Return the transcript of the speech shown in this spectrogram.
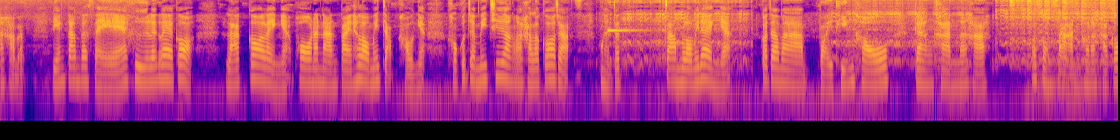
นะคะ แบบ เลี้ยงตามกระแสคือแรก ๆ ก็รักก็อะไรอย่างเงี้ย พอนานๆไปถ้าเราไม่จับเขาอย่างเงี้ยเขาก็จะไม่เชื่องนะคะ แล้วก็จะเหมือนจะจำเราไม่ได้อย่างเงี้ยก็จะมาปล่อยทิ้งเขากลางคันนะคะ ก็สงสารเขานะคะ ก็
